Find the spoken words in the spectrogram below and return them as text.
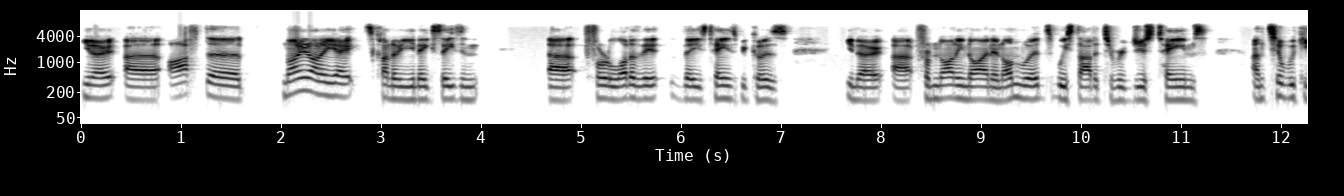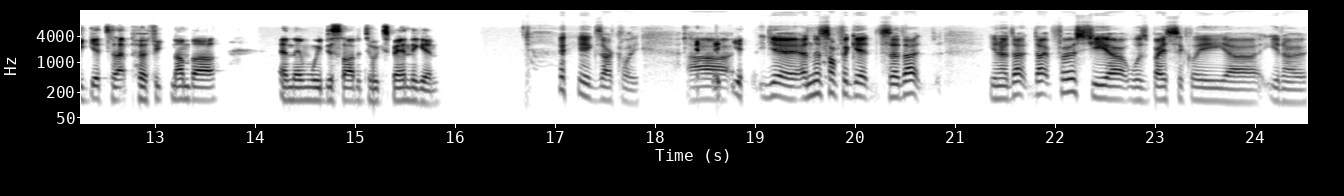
you know, uh, after 1998, it's kind of a unique season uh, for a lot of the, these teams because, you know, uh, from 99 and onwards, we started to reduce teams until we could get to that perfect number, and then we decided to expand again. exactly. Uh, Yeah. yeah, and let's not forget. So that you know that that first year was basically uh, you know,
